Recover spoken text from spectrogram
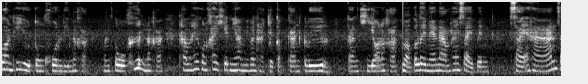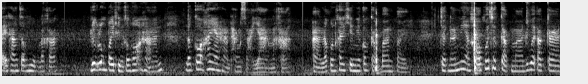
ก้อนที่อยู่ตรงโคนลิ้นนะคะ มันโตขึ้นนะคะทำให้คนไข้เคสนี้มีปัญหาเกี่ยวกับการกลืน การเคี้ยวนะคะ หมอก็เลยแนะนำให้ใส่เป็นสายอาหารใส่ทางจมูกนะคะ ลึกลงไปถึงกระเพาะอาหาร แล้วก็ให้อาหารทางสายยางนะคะ อ่าแล้วคนไข้เคสนี้ก็กลับบ้านไป จากนั้นเนี่ยเขาก็จะกลับมาด้วยอาการ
